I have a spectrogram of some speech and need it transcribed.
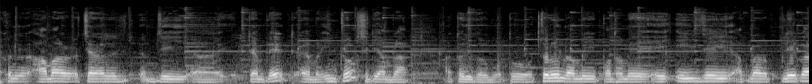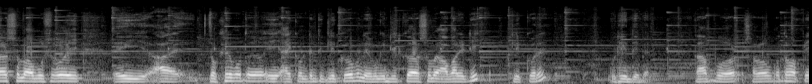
এখন আমার চ্যানেলের যেই ট্যাবলেট মানে ইন্ট্রো সেটি আমরা তৈরি করব। তো চলুন আমি প্রথমে এই এই যেই আপনার প্লে করার সময় অবশ্যই এই চোখের মতো এই আইকনটিতে ক্লিক করবেন এবং এডিট করার সময় আবার এটি ক্লিক করে উঠিয়ে দেবেন। তারপর সর্বপ্রথম আপনি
